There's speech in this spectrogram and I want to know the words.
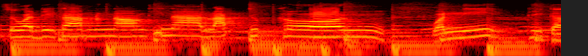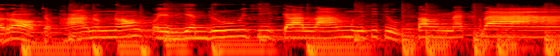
สวัสดีครับน้องๆที่น่ารักทุกคน วันนี้พี่กระรอกจะพาน้องๆไปเรียนรู้วิธีการล้างมือที่ถูกต้องนะครับ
